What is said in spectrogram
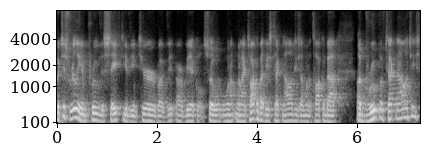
but just really improve the safety of the interior of our, our vehicles. So when, when I talk about these technologies, I want to talk about a group of technologies,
